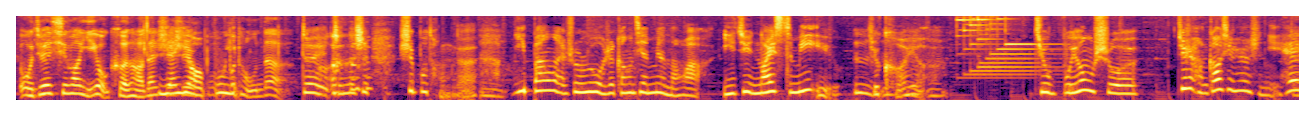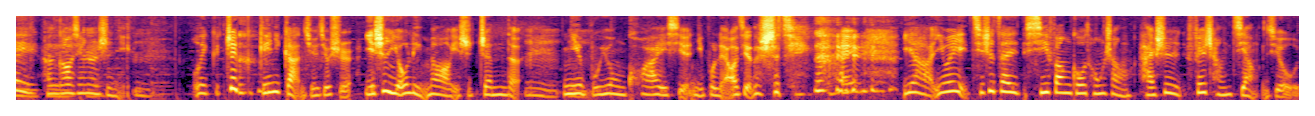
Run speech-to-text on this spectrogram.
我觉得西方也有客套，但是也有不不同的，对，真的是是不同的。一般来说，如果是刚见面的话，一句 “nice to meet you” 就可以了，就不用说，就是很高兴认识你，嘿，很高兴认识你。Like 这个给你感觉就是也是有礼貌，也是真的。嗯，你也不用夸一些你不了解的事情。呀，因为其实，在西方沟通上还是非常讲究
